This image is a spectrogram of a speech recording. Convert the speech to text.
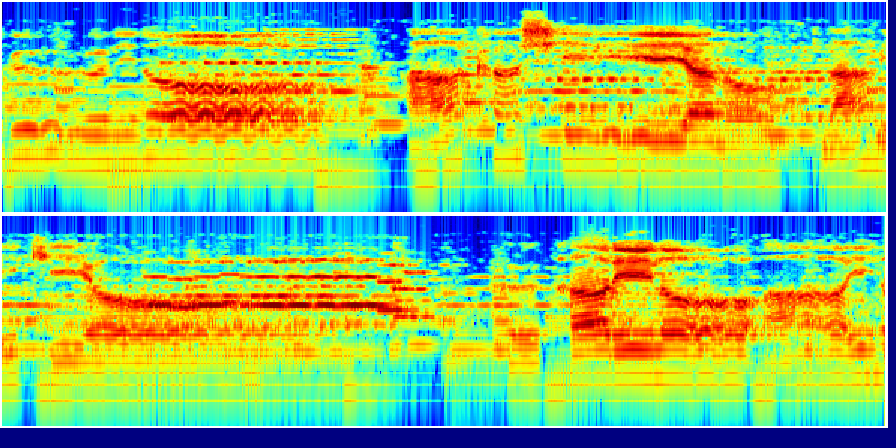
国のアカシアの並木よ。二人の愛の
